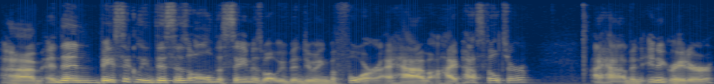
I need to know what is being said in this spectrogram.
Um, and then basically this is all the same as what we've been doing before. I have a high pass filter. I have an integrator.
